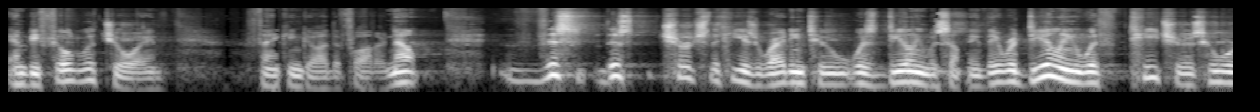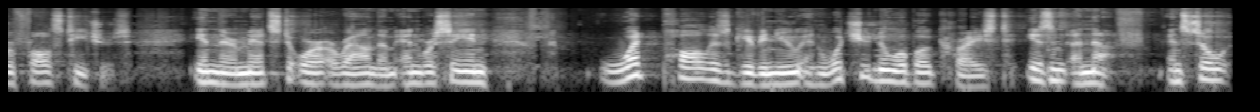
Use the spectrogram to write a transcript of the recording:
and be filled with joy, thanking God the Father. Now, this, this church that he is writing to was dealing with something. They were dealing with teachers who were false teachers in their midst or around them, and were saying, What Paul is giving you and what you know about Christ isn't enough. And so,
